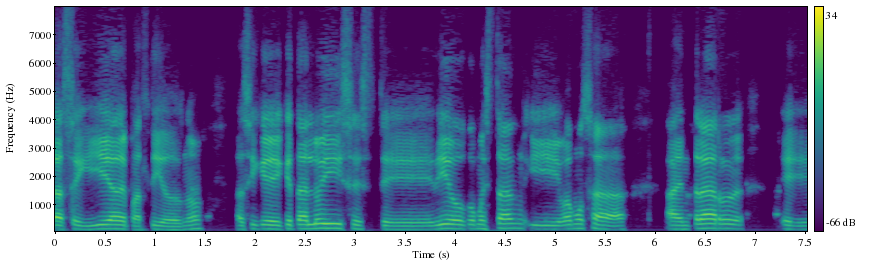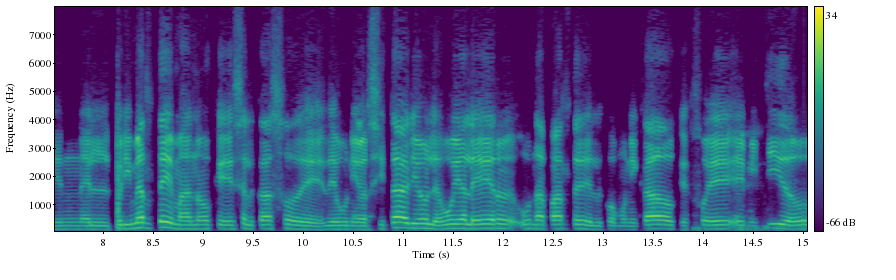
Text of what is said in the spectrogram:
la seguida de partidos, ¿no? Así que, ¿qué tal Luis? Este, Diego, ¿cómo están? Y vamos a, a entrar en el primer tema, ¿no? que es el caso de, de, Universitario, le voy a leer una parte del comunicado que fue emitido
